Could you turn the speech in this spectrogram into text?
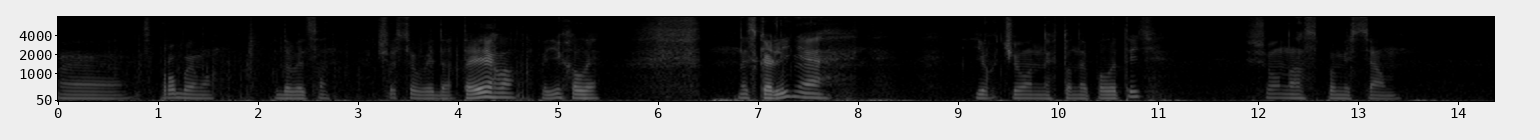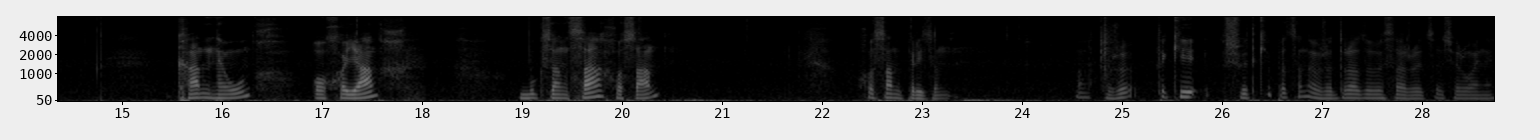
Е, спробуємо подивитися, що з цього вийде. Таего, поїхали. Низька лінія. Його чого ніхто не полетить. Що у нас по місцям? Каннеунг, Охоянг, Буксанса, Хосан. Хосан Призон. О, Вже такі швидкі пацани вже одразу висаджуються червоні.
